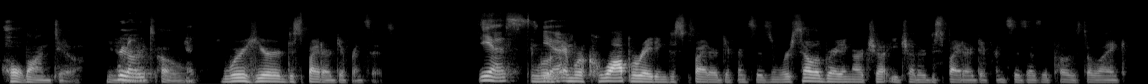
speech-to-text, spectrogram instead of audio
hold on to you know? Like, oh we're here despite our differences Yes. And we're, yeah. and we're cooperating despite our differences and we're celebrating our ch- each other despite our differences as opposed to like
